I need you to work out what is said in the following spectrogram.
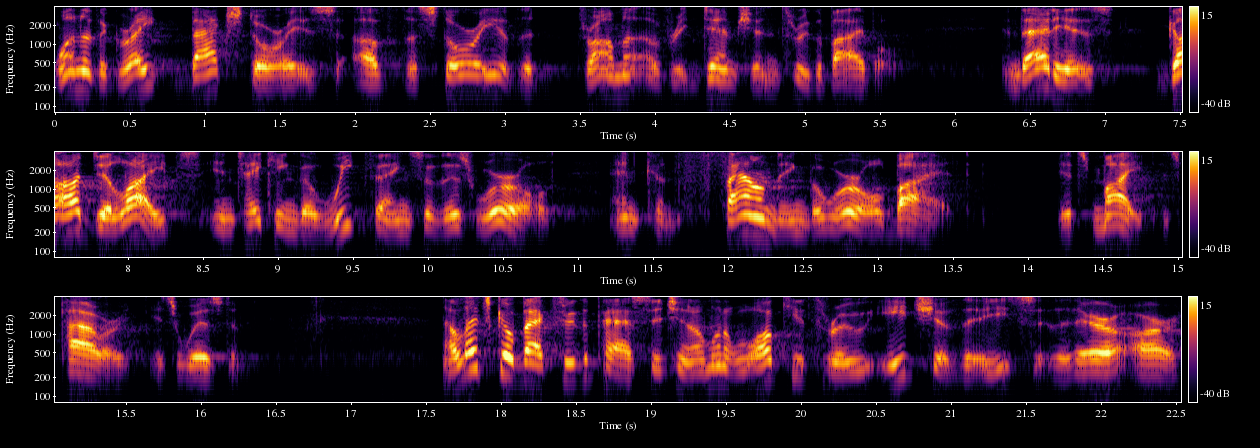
one of the great backstories of the story of the drama of redemption through the Bible. And that is, God delights in taking the weak things of this world and confounding the world by it. Its might, its power, its wisdom. Now let's go back through the passage and I'm going to walk you through each of these. There are,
